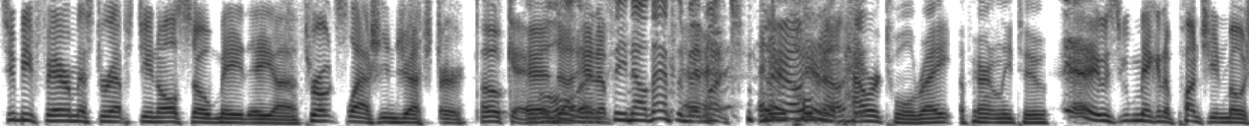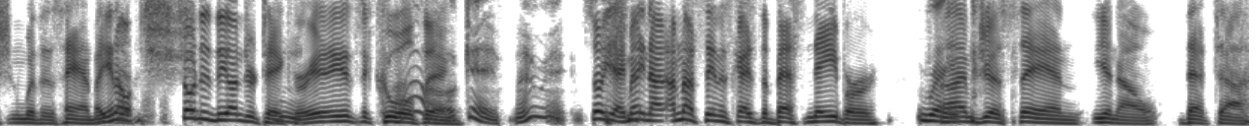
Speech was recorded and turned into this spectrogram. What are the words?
to be fair, Mr. Epstein also made a uh, throat slashing gesture. Okay. And, well, uh, hold on. and a- See, now that's a bit much. And he was Well, you holding know, a power tool, right? Apparently, too. Yeah, he was making a punching motion with his hand, but you know, so did the Undertaker. It's a cool Oh, thing. Okay. All right. So yeah, I might not, I'm not saying this guy's the best neighbor. Right. I'm just saying, you know, that uh,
